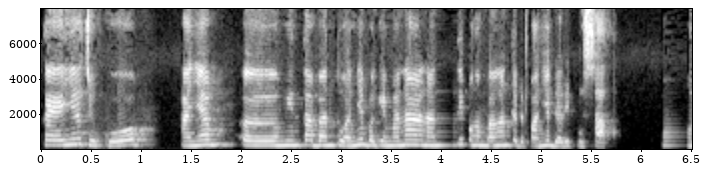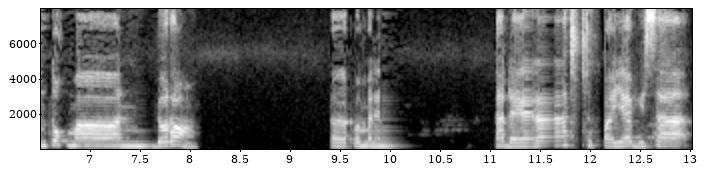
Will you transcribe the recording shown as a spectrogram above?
Kayaknya cukup. Hanya e, minta bantuannya bagaimana nanti pengembangan ke depannya dari pusat untuk mendorong e, pemerintah daerah supaya bisa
